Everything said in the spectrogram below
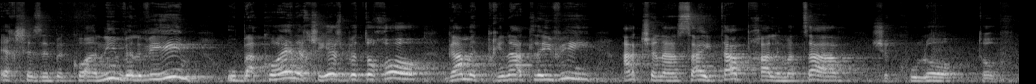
איך שזה בכהנים ולוויים, ובכהן איך שיש בתוכו גם את בחינת לוי, עד שנעשה איתפחה למצב שכולו טוב.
